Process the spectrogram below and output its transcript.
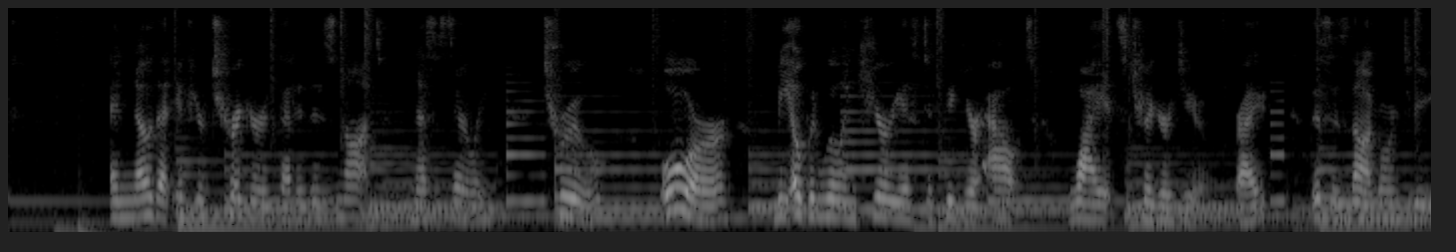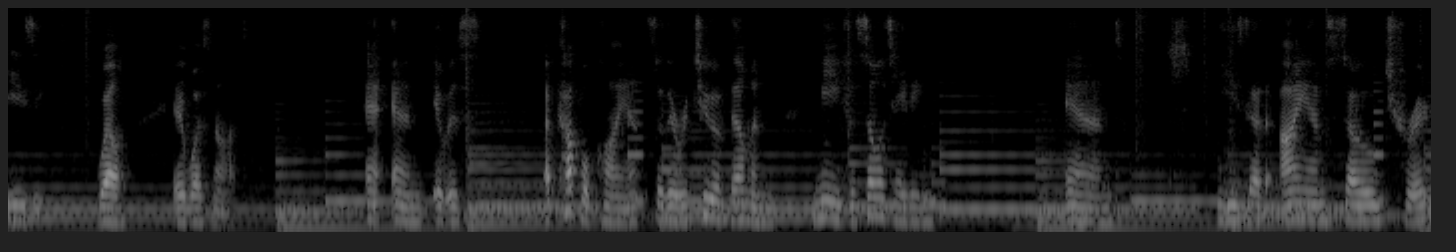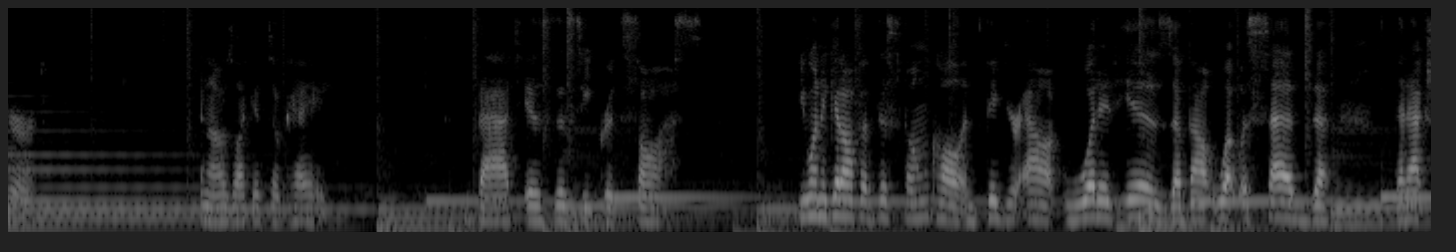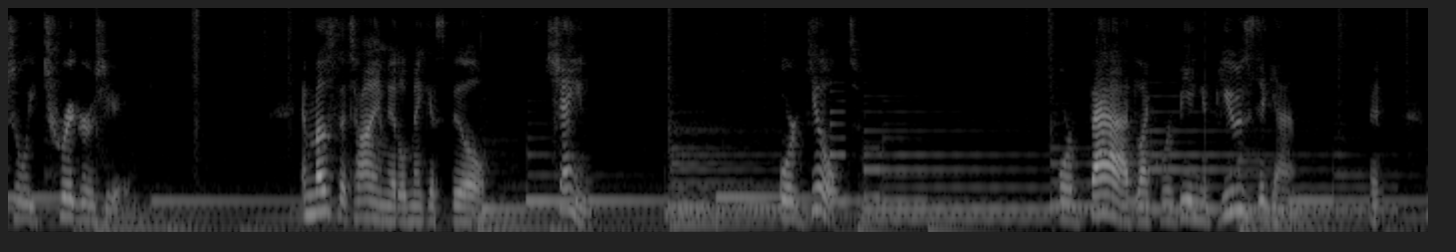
and know that if you're triggered that it is not necessarily true or be open willing curious to figure out why it's triggered you right this is not going to be easy. Well, it was not. And, and it was a couple clients, so there were two of them and me facilitating. And he said, I am so triggered. And I was like, it's okay. That is the secret sauce. You want to get off of this phone call and figure out what it is about what was said that actually triggers you. And most of the time, it'll make us feel shame or guilt or bad, like we're being abused again. It,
